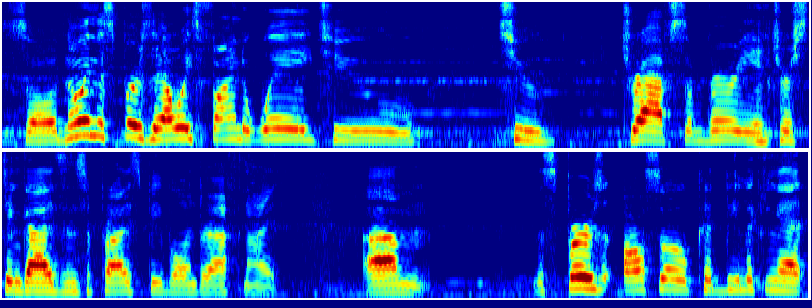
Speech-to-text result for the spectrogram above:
So, knowing the Spurs, they always find a way to to draft some very interesting guys and surprise people on draft night. Um, the Spurs also could be looking at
